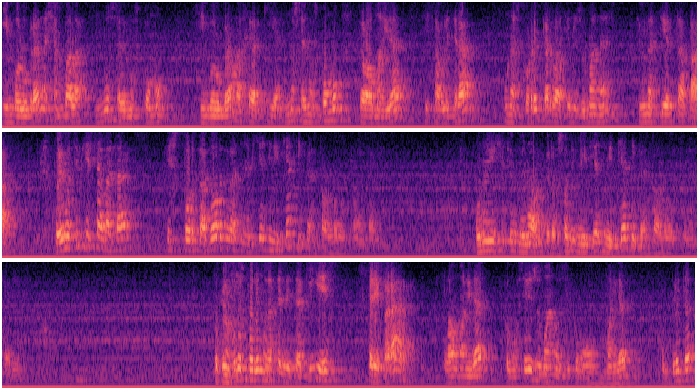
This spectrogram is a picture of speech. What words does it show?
involucrarán a Shambhala, no sabemos cómo, involucrarán a la jerarquía, no sabemos cómo, pero la humanidad establecerá unas correctas relaciones humanas y una cierta paz. Podemos decir que este avatar es portador de las energías iniciáticas para los planetarios. Una iniciación menor, pero son energías iniciáticas para los planetarios. Lo que nosotros podemos hacer desde aquí es preparar la humanidad como seres humanos y como humanidad completa,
